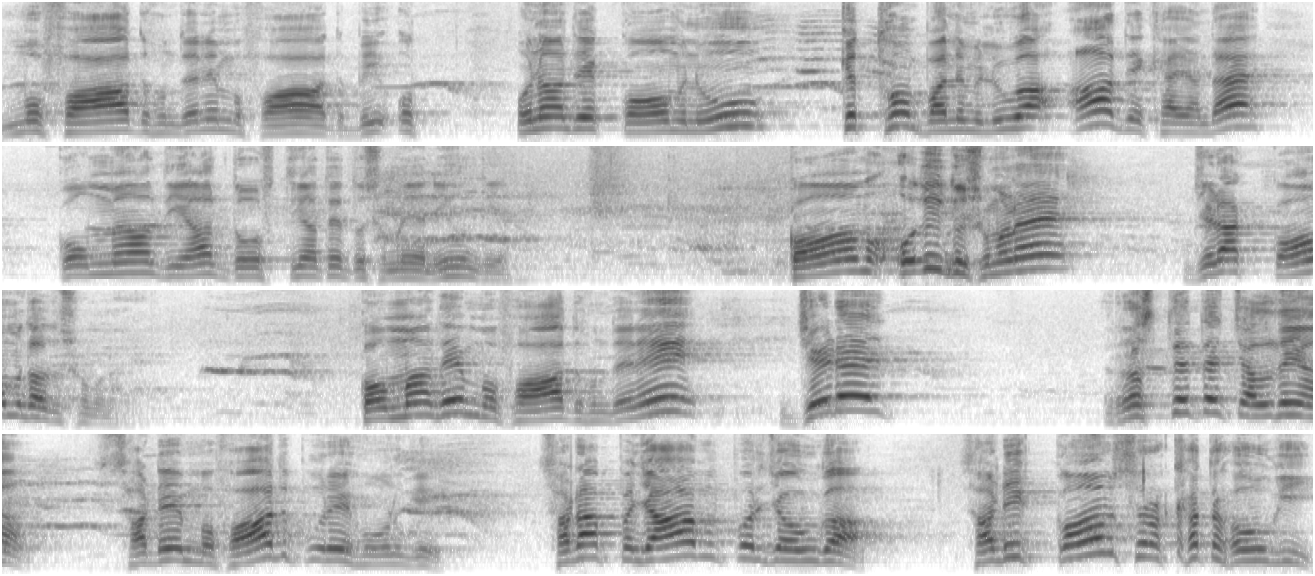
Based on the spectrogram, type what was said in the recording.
ਮੁਫਾਦ ਹੁੰਦੇ ਨੇ ਮੁਫਾਦ, ਵੀ ਉਹ- ਉਹਨਾਂ ਦੇ ਕੌਮ ਨੂੰ ਕਿੱਥੋਂ ਬਲ ਮਿਲੂਗਾ? ਆਹ ਦੇਖਿਆ ਜਾਂਦਾ ਹੈ, ਕੌਮਾਂ ਦੀਆਂ ਦੋਸਤੀਆਂ ਤੇ ਦੁਸ਼ਮਣੀਆਂ ਨਹੀਂ ਹੁੰਦੀਆਂ। ਕੌਮ ਉਹਦੀ ਦੁਸ਼ਮਣ ਹੈ, ਜਿਹੜਾ ਕੌਮ ਦਾ ਦੁਸ਼ਮਣ ਹੈ। ਕੌਮਾਂ ਦੇ ਮੁਫਾਦ ਹੁੰਦੇ ਨੇ, ਜਿਹੜੇ ਰਸਤੇ ਤੇ ਚੱਲਦੇ ਆ, ਸਾਡੇ ਮਫਾਦ ਪੂਰੇ ਹੋਣਗੇ। ਸਾਡਾ ਪੰਜਾਬ ਉੱਪਰ ਜਾਊਗਾ, ਸਾਡੀ ਕੌਮ ਸੁਰੱਖਿਅਤ ਹੋਊਗੀ।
